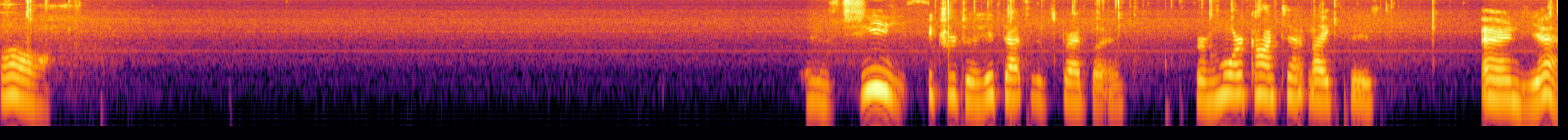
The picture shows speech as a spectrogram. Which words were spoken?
Oh. Jeez. Make sure to hit that subscribe button for more content like this. And yeah.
